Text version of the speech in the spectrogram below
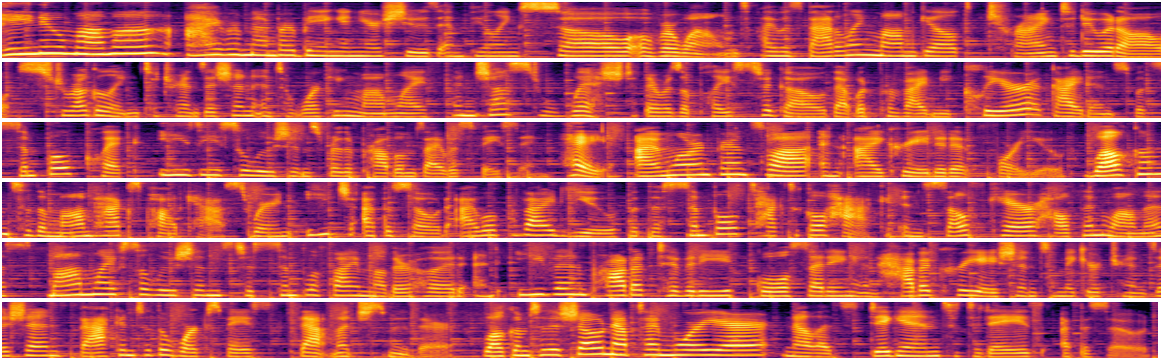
Hey, new mama. I remember being in your shoes and feeling so overwhelmed. I was battling mom guilt, trying to do it all, struggling to transition into working mom life, and just wished there was a place to go that would provide me clear guidance with simple, quick, easy solutions for the problems I was facing. Hey, I'm Lauren Francois, and I created it for you. Welcome to the Mom Hacks Podcast, where in each episode, I will provide you with a simple tactical hack in self care, health, and wellness, mom life solutions solutions to simplify motherhood and even productivity, goal setting, and habit creation to make your transition back into the workspace that much smoother. Welcome to the show, Naptime Warrior. Now let's dig into today's episode.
